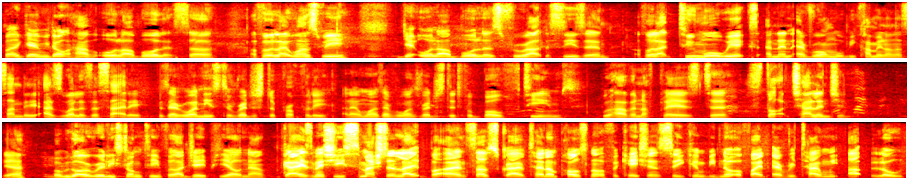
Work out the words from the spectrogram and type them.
But again, we don't have all our ballers. So I feel like once we get all our ballers throughout the season, I feel like two more weeks and then everyone will be coming on a Sunday as well as a Saturday because everyone needs to register properly. And then once everyone's registered for both teams, we'll have enough players to start challenging. Yeah? But we've got a really strong team for our JPL now. Guys, make sure you smash the like button, subscribe, turn on post notifications so you can be notified every time we upload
